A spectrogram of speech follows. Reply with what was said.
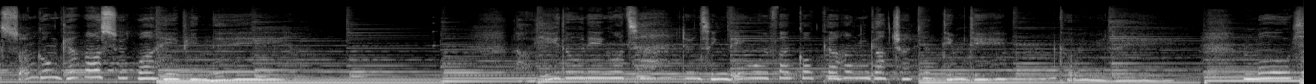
不想讲假说话欺骗你，留意到你我这段情，你会发觉间隔着一点点距离。无言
